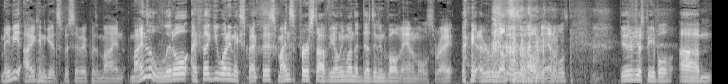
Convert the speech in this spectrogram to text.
Maybe I can get specific with mine. Mine's a little. I feel like you wouldn't expect this. Mine's first off the only one that doesn't involve animals, right? Everybody else is involved in animals. These are just people. Um,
